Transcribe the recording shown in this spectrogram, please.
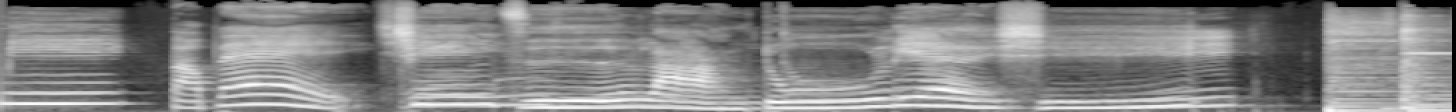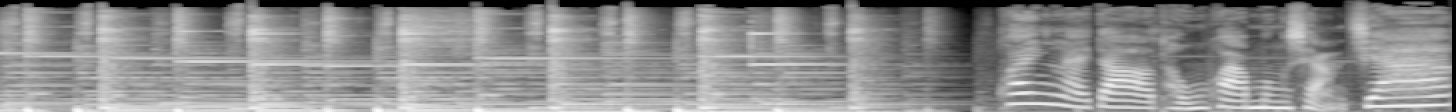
咪，宝贝，亲子朗读练习。欢迎来到童话梦想家，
